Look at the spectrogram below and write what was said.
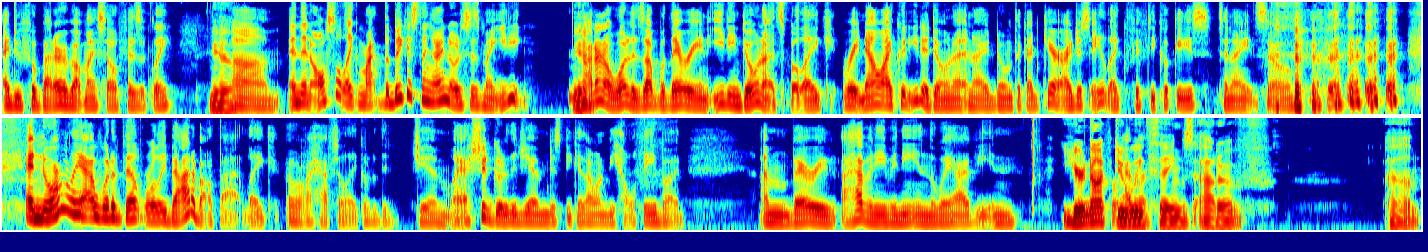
I do feel better about myself physically. yeah, Um, and then also like my the biggest thing I notice is my eating. Yeah. I don't know what is up with Larry and eating donuts, but like right now I could eat a donut and I don't think I'd care. I just ate like 50 cookies tonight. So, and normally I would have felt really bad about that. Like, oh, I have to like go to the gym. Like, I should go to the gym just because I want to be healthy, but I'm very, I haven't even eaten the way I've eaten. You're not doing things out of um,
